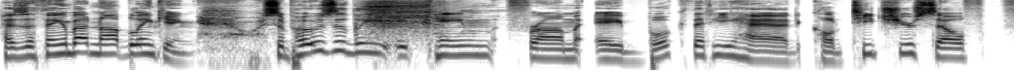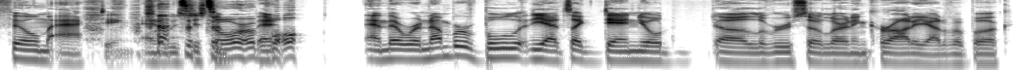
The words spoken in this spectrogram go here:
has a thing about not blinking. Supposedly, it came from a book that he had called "Teach Yourself Film Acting," and it was just a- adorable. and, and there were a number of bullet. Yeah, it's like Daniel uh, Larusso learning karate out of a book.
